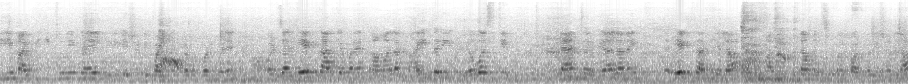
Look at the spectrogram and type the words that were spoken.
ती माहिती इथूनही मिळेल इरिगेशन डिपार्टमेंटकडून पण मिळेल. पण जर एक तारखेपर्यंत आम्हाला काहीतरी व्यवस्थित प्लॅन जर मिळाला नाही तर एक तारखेला आम्ही पुन्हा म्युन्सिपल कॉर्पोरेशनला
